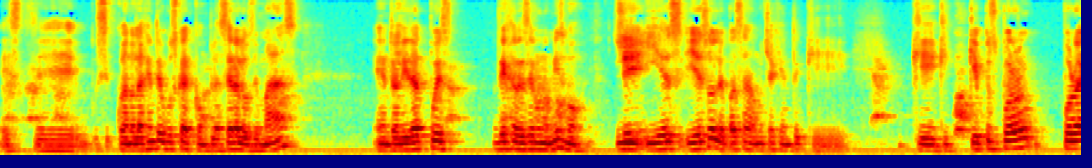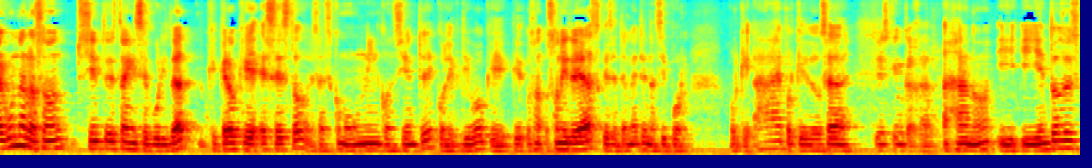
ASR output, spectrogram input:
Este, cuando la gente busca complacer a los demás, en realidad pues deja de ser uno mismo. Y, y, es, y eso le pasa a mucha gente que, que, que, que, pues por, por alguna razón siente esta inseguridad, que creo que es esto, o sea, es como un inconsciente colectivo, que, que o sea, son ideas que se te meten así por, porque, ay, porque, o sea, Tienes que encajar. Ajá, ¿no? Y, y entonces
